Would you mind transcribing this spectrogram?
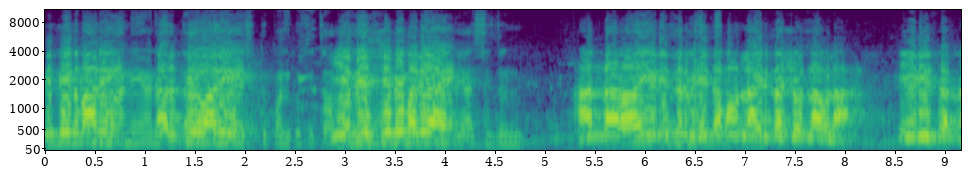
नितीन माने कुस्ती एम एस सी बी मध्ये आहे. अंधारा एडिसन व्हायचा म्हणून लाईटचा शोध लावला. एडिसन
